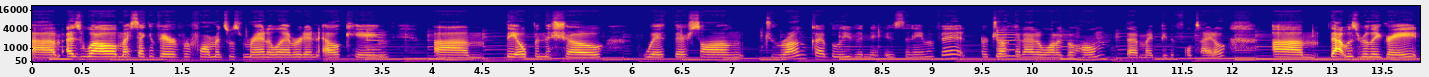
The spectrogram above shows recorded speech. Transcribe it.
Um, as well, my second favorite performance was Miranda Lambert and Elle King. Um, they opened the show with their song Drunk, I believe is the name of it, or Drunk and I Don't Want to Go Home. That might be the full title. Um, that was really great.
